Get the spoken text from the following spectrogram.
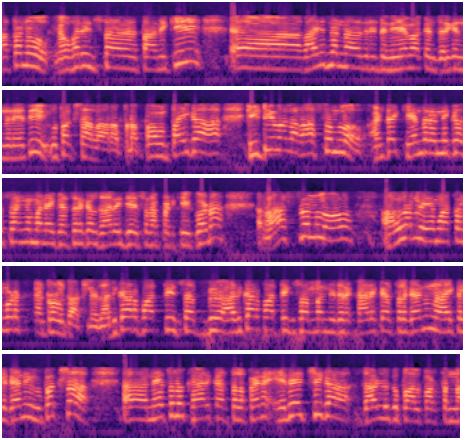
అతను వ్యవహరించడానికి ఆ, రాజేంద్రనాథ్ రెడ్డి నియామకం జరిగిందనేది విపక్షాల ఆరోపణ. పైగా ఇటీవల రాష్ట్రంలో అంటే కేంద్ర ఎన్నికల సంఘం అనేక హెచ్చరికలు జారీ చేసినప్పటికీ కూడా రాష్ట్రంలో అల్లర్లు ఏమాత్రం కూడా కంట్రోల్ కావట్లేదు. అధికార పార్టీ సభ్యు అధికార పార్టీకి సంబంధించిన కార్యకర్తలు కానీ నాయకులు కానీ విపక్ష నేతలు కార్యకర్తల పైన యథేచ్ఛగా దాడులకు పాల్పడుతున్న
